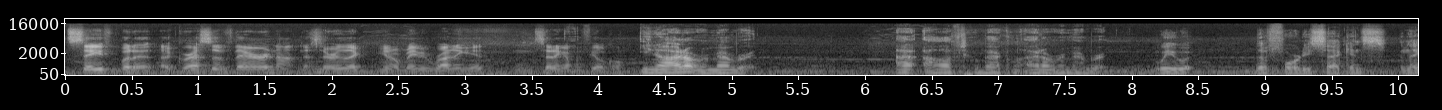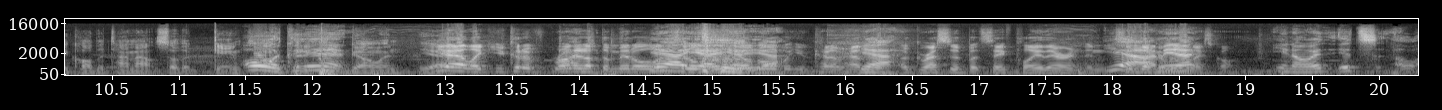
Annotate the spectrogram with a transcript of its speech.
safe but uh, aggressive there, and not necessarily like you know maybe running it and setting up a field goal. You know, I don't remember it. I, will have to go back. I don't remember it. We the 40 seconds and they called the timeout so the game oh, at couldn't keep going. Yeah. yeah, like you could have run it up the middle yeah, and yeah, yeah, yeah, goal, yeah. but you kind of have yeah. the aggressive but safe play there and, and yeah, like I mean, really I, nice call. You know, it, it's a,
